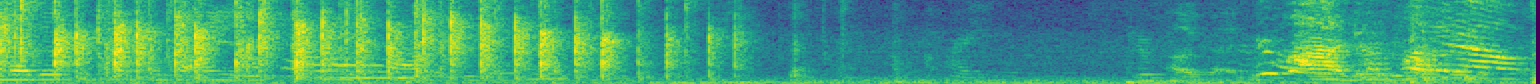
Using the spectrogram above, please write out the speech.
Another successful Group hug, guys. Group hug! Group hug. out.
